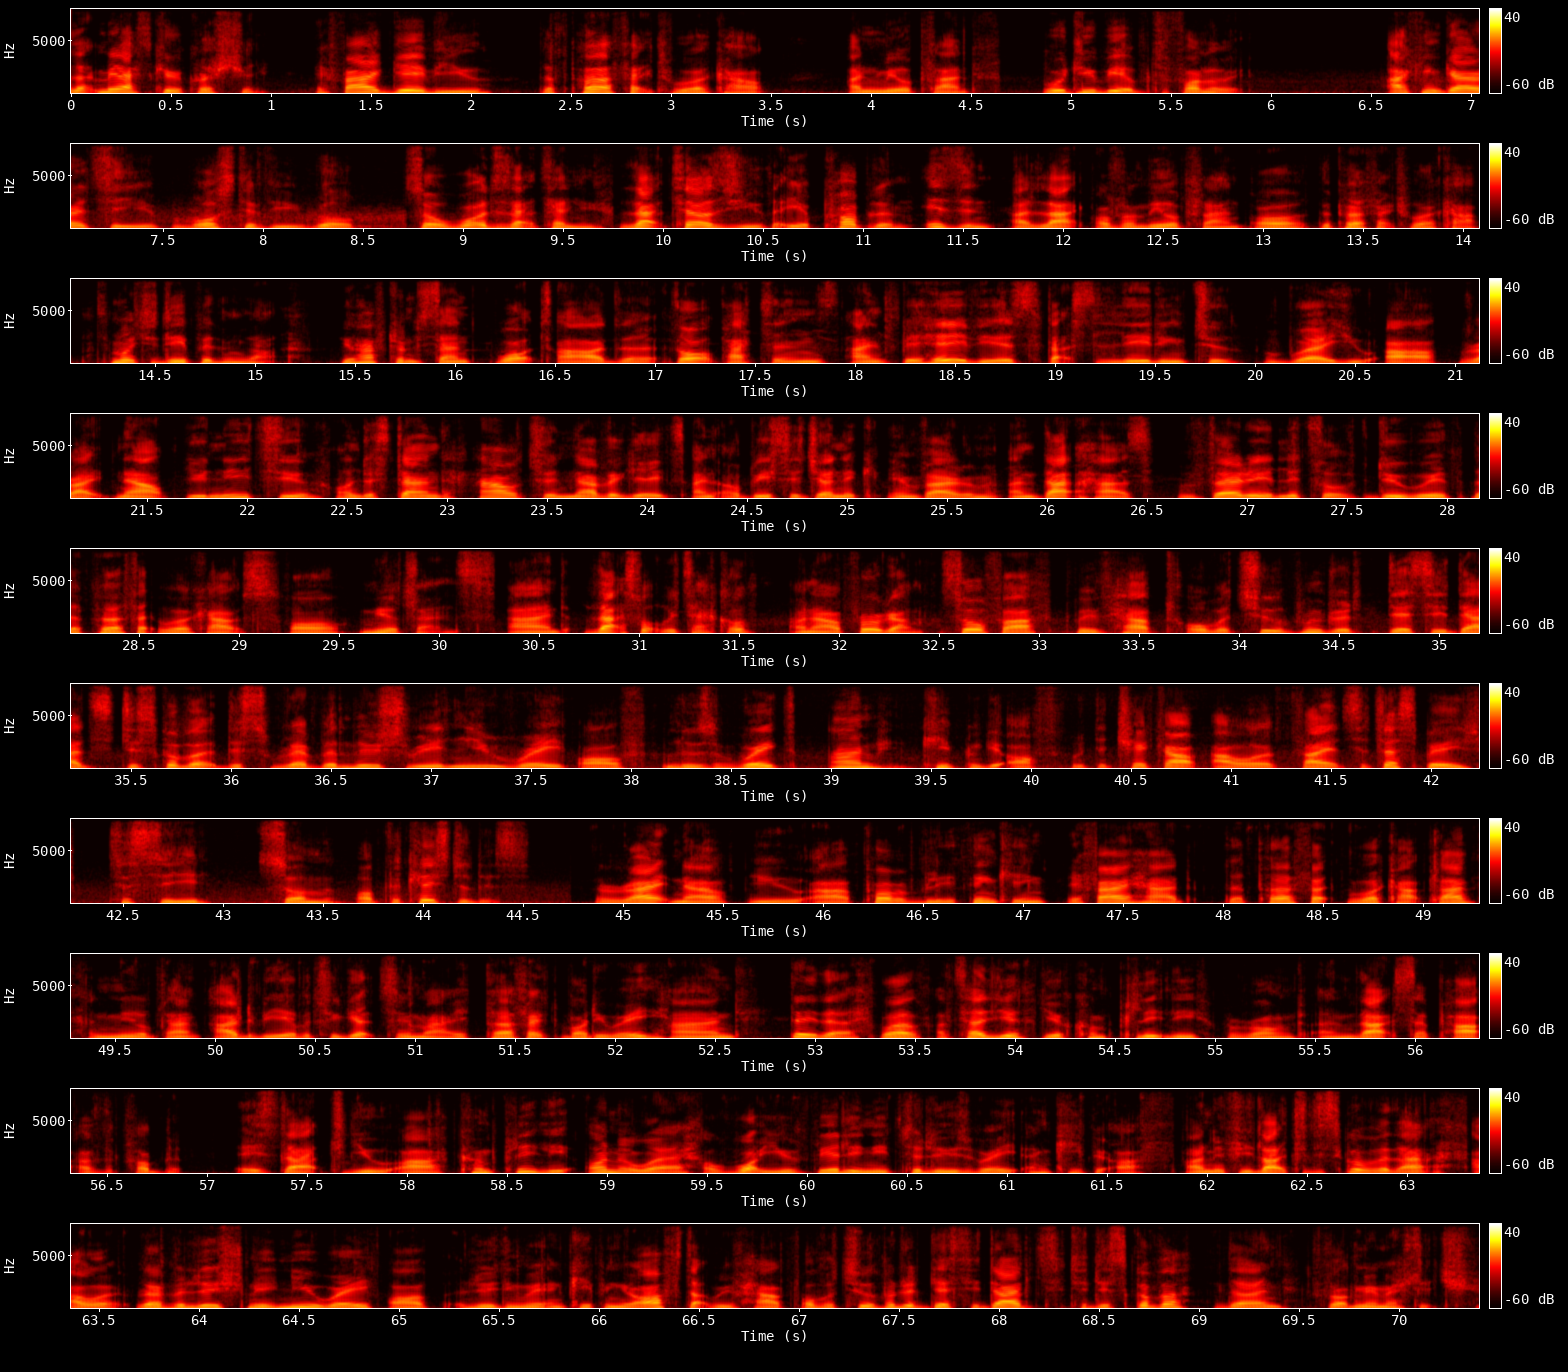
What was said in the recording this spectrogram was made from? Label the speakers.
Speaker 1: Let me ask you a question. If I gave you the perfect workout and meal plan, would you be able to follow it? I can guarantee you most of you will. So what does that tell you? That tells you that your problem isn't a lack of a meal plan or the perfect workout. It's much deeper than that you have to understand what are the thought patterns and behaviors that's leading to where you are right now. You need to understand how to navigate an obesogenic environment, and that has very little to do with the perfect workouts or meal plans. And that's what we tackle on our program. So far, we've helped over 200 Desi dads discover this revolutionary new way of losing weight and keeping it off. We can check out our Fight Success page to see some of the case studies. Right now, you are probably thinking if I had the perfect workout plan and meal plan, I'd be able to get to my perfect body weight and stay there. Well, I'll tell you, you're completely wrong, and that's a part of the problem is that you are completely unaware of what you really need to lose weight and keep it off. And if you'd like to discover that, our revolutionary new way of losing weight and keeping it off that we've had over 200 Desi dads to discover, then drop me a message.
